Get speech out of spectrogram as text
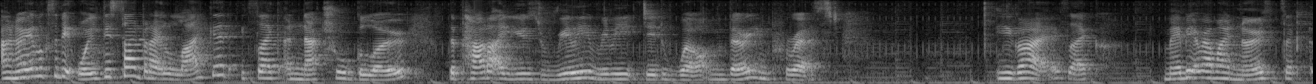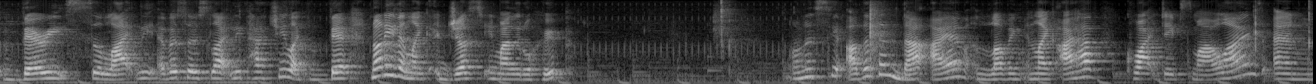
I know it looks a bit oily this side, but I like it. It's like a natural glow. The powder I used really, really did well. I'm very impressed. You guys, like, maybe around my nose it's like very slightly ever so slightly patchy like very not even like just in my little hoop. Honestly other than that i am loving and like i have quite deep smile lines and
